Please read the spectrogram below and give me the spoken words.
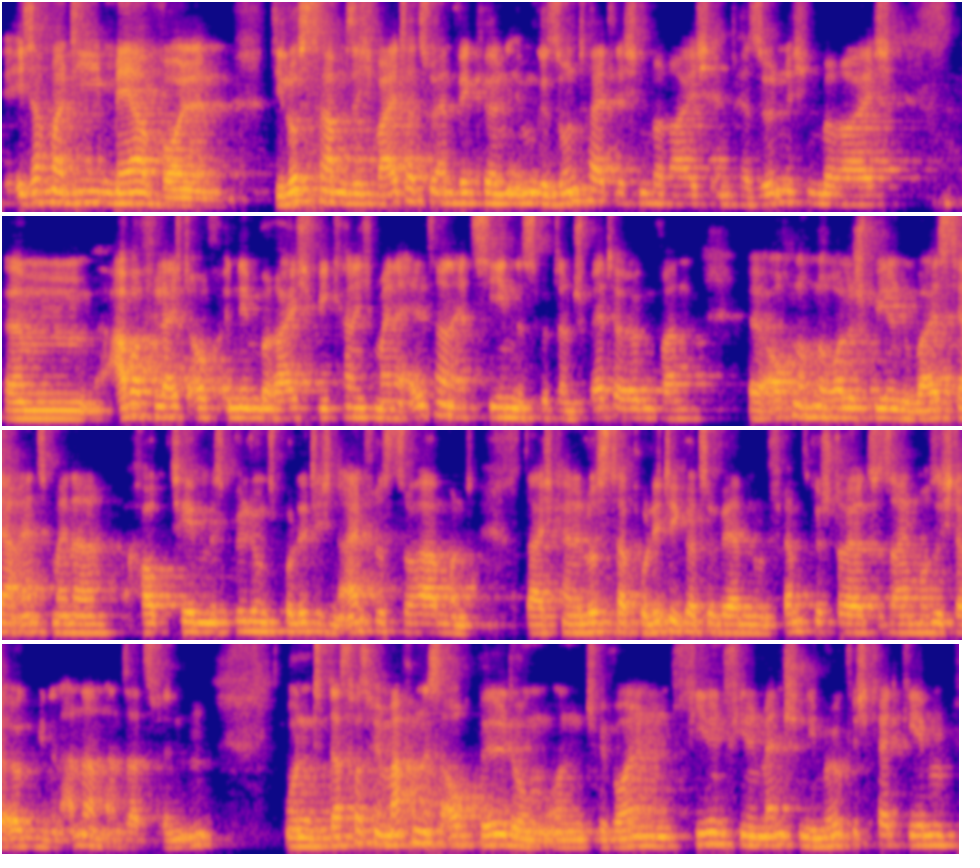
ich sag mal, die mehr wollen, die Lust haben, sich weiterzuentwickeln im gesundheitlichen Bereich, im persönlichen Bereich, ähm, aber vielleicht auch in dem Bereich, wie kann ich meine Eltern erziehen? Das wird dann später irgendwann äh, auch noch eine Rolle spielen. Du weißt ja, eins meiner Hauptthemen ist, bildungspolitischen Einfluss zu haben. Und da ich keine Lust habe, Politiker zu werden und fremdgesteuert zu sein, muss ich da irgendwie einen anderen Ansatz finden. Und das, was wir machen, ist auch Bildung. Und wir wollen vielen, vielen Menschen die Möglichkeit geben,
